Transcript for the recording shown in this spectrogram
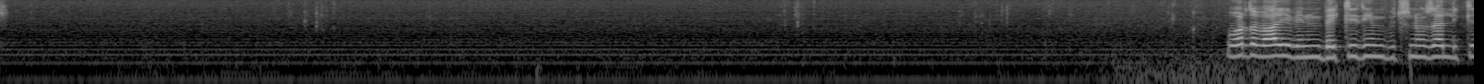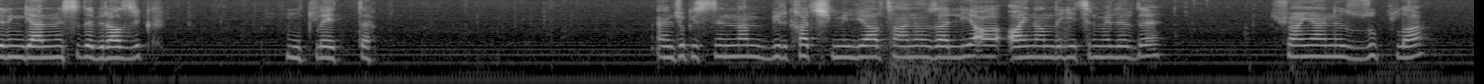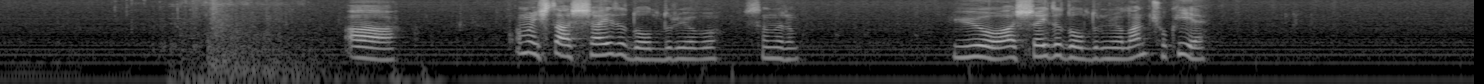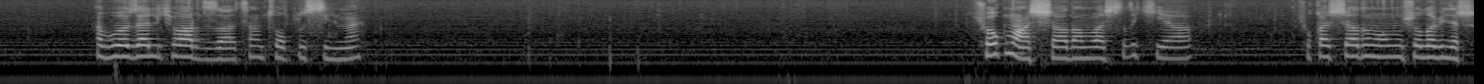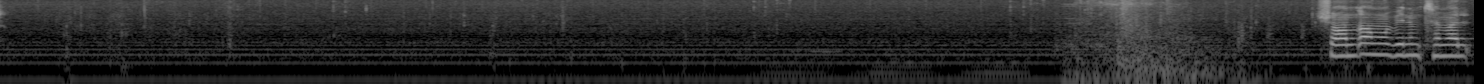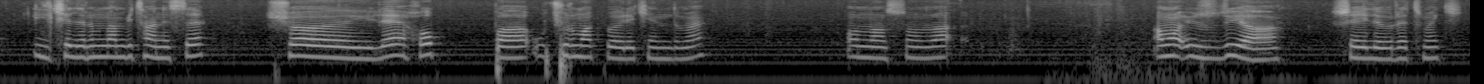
Bu arada var ya benim beklediğim bütün özelliklerin gelmesi de birazcık mutlu etti. En çok istenilen birkaç milyar tane özelliği aynı anda getirmeleri de şu an yani zupla Aa. Ama işte aşağıyı da dolduruyor bu sanırım. Yo aşağıyı da doldurmuyor lan. Çok iyi. Ha bu özellik vardı zaten. Toplu silme. Çok mu aşağıdan başladı ki ya? Çok aşağıdan olmuş olabilir. Şu anda ama benim temel ilkelerimden bir tanesi şöyle hoppa uçurmak böyle kendime. Ondan sonra ama üzdü ya şeyle üretmek.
